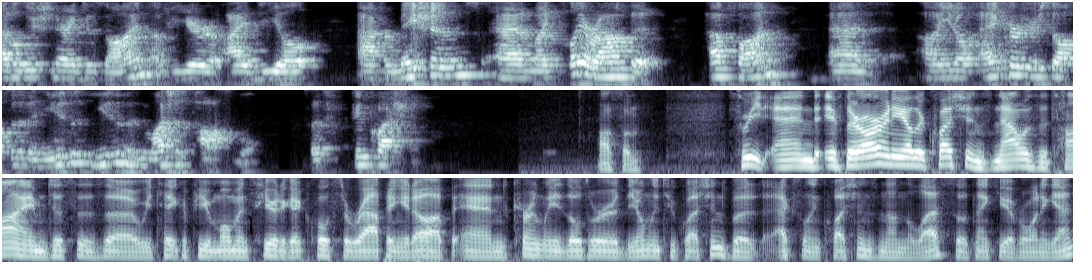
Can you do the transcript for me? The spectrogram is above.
evolutionary design of your ideal affirmations and like play around with it, have fun, and uh, you know anchor yourself to them and use it, use them as much as possible. So that's a good question. Awesome. Sweet. And if there are any other questions, now is the time, just as uh, we take a few moments here to get close to wrapping it up. And currently, those were the only two questions, but excellent questions nonetheless. So thank you, everyone, again.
